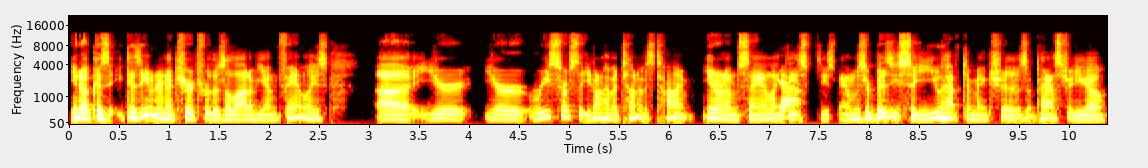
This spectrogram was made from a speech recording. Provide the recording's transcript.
you know because because even in a church where there's a lot of young families uh your your resource that you don't have a ton of is time. You know what i'm saying? Like Yeah. these these families are busy so you have to make sure there's a pastor. You go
